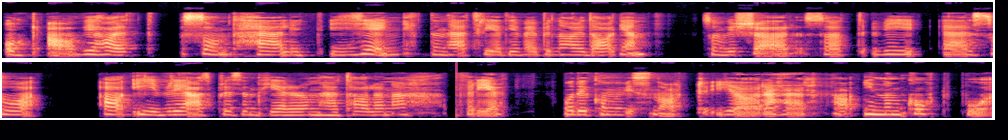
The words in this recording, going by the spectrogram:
Och ja, vi har ett sånt härligt gäng den här tredje webbinariedagen som vi kör. Så att vi är så ja, ivriga att presentera de här talarna för er. Och det kommer vi snart göra här ja, inom kort på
